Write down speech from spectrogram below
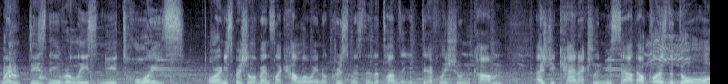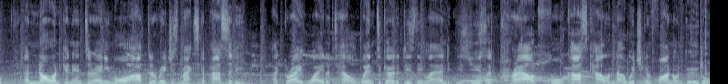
when Disney release new toys or any special events like Halloween or Christmas. They're the times that you definitely shouldn't come as you can actually miss out. They'll close the door and no one can enter anymore after it reaches max capacity. A great way to tell when to go to Disneyland is use a crowd forecast calendar which you can find on Google.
